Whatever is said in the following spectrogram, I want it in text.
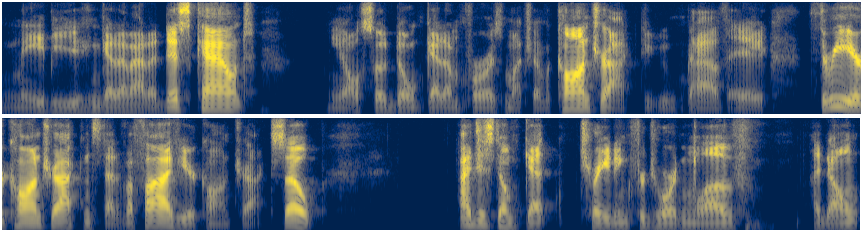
Maybe you can get him at a discount. You also don't get him for as much of a contract. You have a three year contract instead of a five year contract. So I just don't get trading for Jordan Love. I don't,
